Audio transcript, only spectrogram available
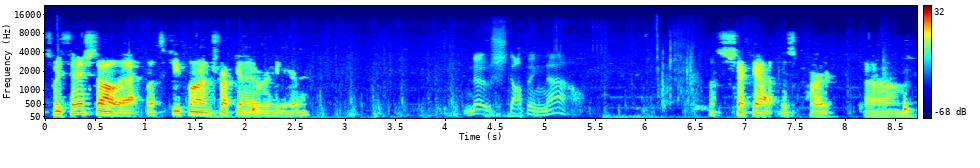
So we finished all that. Let's keep on trucking over here. No stopping now. let's check out this part. Um,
